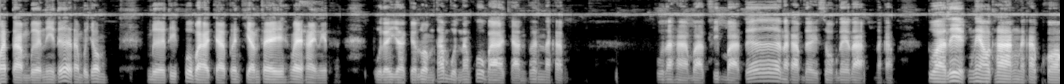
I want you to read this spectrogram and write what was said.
มาตามเบอร์นี้เด้อท่านผู้ชมเบอร์ที่ครูบาอาจารย์เพิ่นเขียนใส่ไว้ให้นี่ ผู้ใดอยากจะร่วมทำบุญนำครูบาอาจารย์เพิ่อนนะครับผู้ละหาบาทสิบบาทเด้อนะครับ ได้โชคได้ลาภนะครับ ตัวเลขแนวทางนะครับของ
